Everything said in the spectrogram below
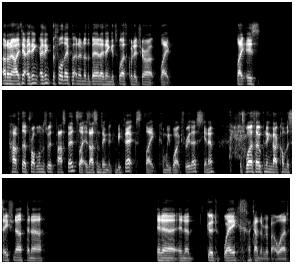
I don't know. I think I think I think before they put in another bid, I think it's worth Quidditch Europe. Like, like is have the problems with past bids? Like, is that something that can be fixed? Like, can we work through this? You know, it's worth opening that conversation up in a in a in a good way. I can't think of a better word.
